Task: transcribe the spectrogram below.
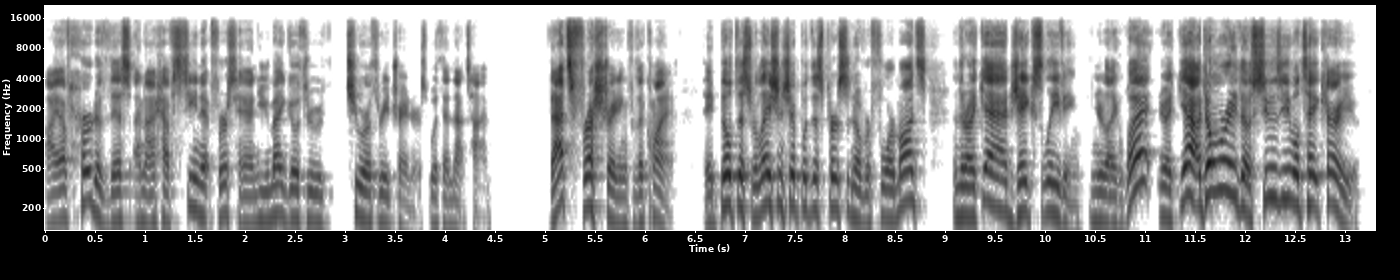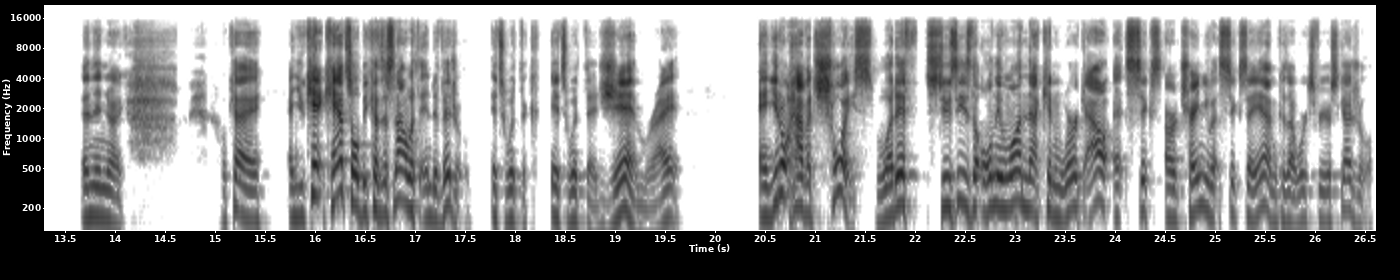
I have heard of this, and I have seen it firsthand. You might go through two or three trainers within that time. That's frustrating for the client they built this relationship with this person over four months, and they're like, "Yeah, Jake's leaving," and you're like, "What?" You're like, "Yeah, don't worry though, Susie will take care of you." And then you're like, oh, "Man, okay." And you can't cancel because it's not with the individual; it's with the it's with the gym, right? And you don't have a choice. What if Susie is the only one that can work out at six or train you at six a.m. because that works for your schedule?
